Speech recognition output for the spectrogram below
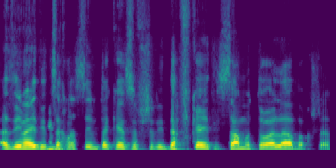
אז אם הייתי צריך לשים את הכסף שלי, דווקא הייתי שם אותו עליו עכשיו.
